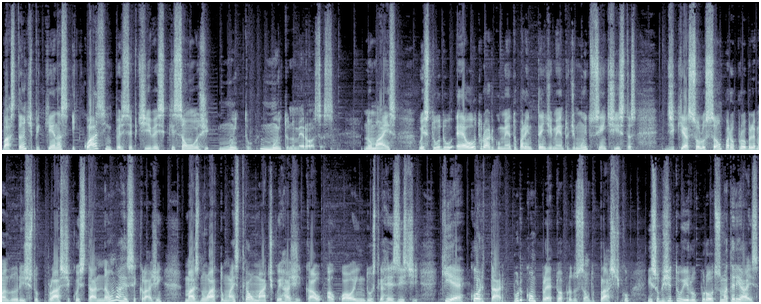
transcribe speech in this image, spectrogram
bastante pequenas e quase imperceptíveis que são hoje muito, muito numerosas. No mais, o estudo é outro argumento para o entendimento de muitos cientistas de que a solução para o problema do lixo plástico está não na reciclagem, mas no ato mais traumático e radical ao qual a indústria resiste, que é cortar por completo a produção do plástico e substituí-lo por outros materiais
